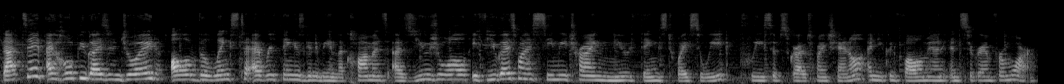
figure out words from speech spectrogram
That's it. I hope you guys enjoyed. All of the links to everything is going to be in the comments as usual. If you guys want to see me trying new things twice a week, please subscribe to my channel and you can follow me on Instagram for more.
